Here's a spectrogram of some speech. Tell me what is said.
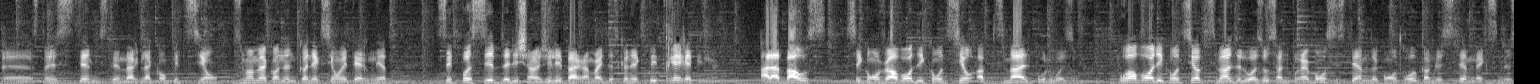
c'est un système qui se démarque de la compétition. Du moment qu'on a une connexion Internet, c'est possible d'aller changer les paramètres, de se connecter très rapidement. À la base, c'est qu'on veut avoir des conditions optimales pour l'oiseau. Pour avoir les conditions optimales de l'oiseau, ça nous prend un bon système de contrôle comme le système Maximus.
